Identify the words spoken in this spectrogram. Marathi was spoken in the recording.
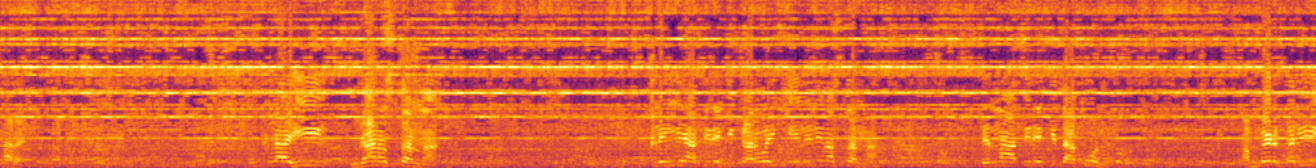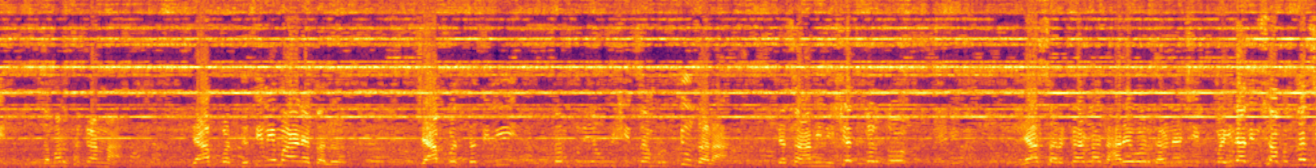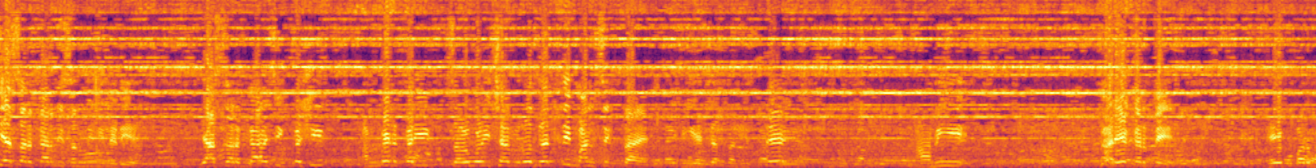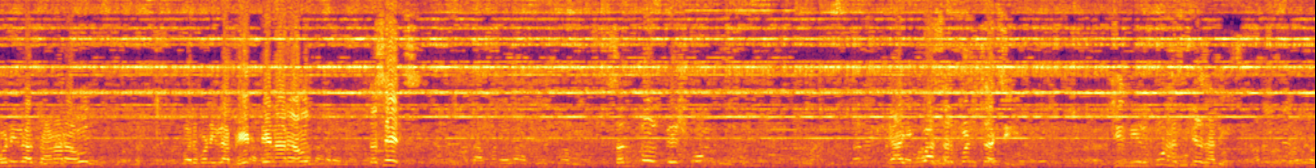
करणार आहे. कुठलाही गुन्हा नसताना कुठलीही अतिरेकी कारवाई केलेली नसताना त्यांना अतिरेकी दाखवून आंबेडकरी समर्थकांना ज्या पद्धतीने मारण्यात आलं ज्या पद्धतीने उत्तम सूर्यवंशीचा मृत्यू झाला त्याचा आम्ही निषेध करतो. या सरकारला धारेवर धरण्याची पहिल्या दिवसापासूनच या सरकारने संधी दिलेली आहे. या सरकारची कशी आंबेडकरी चळवळीच्या विरोधातली मानसिकता आहे. ही याच्यातनं दिसते. आम्ही कार्यकर्ते हे परभणीला जाणार आहोत. परभणीला भेट देणार आहोत. तसेच संतोष देशमुख या युवा सरपंचाची जी निर्गुण हत्या झाली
